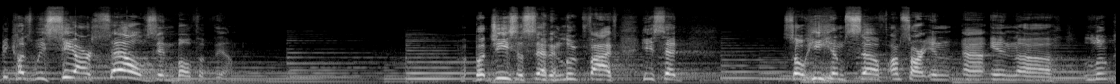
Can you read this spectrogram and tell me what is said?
because we see ourselves in both of them. But Jesus said in Luke 5, He said, so he himself, I'm sorry, in, uh, in uh, Luke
